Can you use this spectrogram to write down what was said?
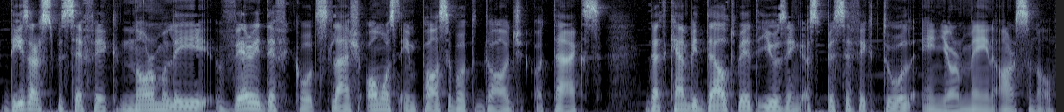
these are specific, normally very difficult slash almost impossible to dodge attacks that can be dealt with using a specific tool in your main arsenal.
